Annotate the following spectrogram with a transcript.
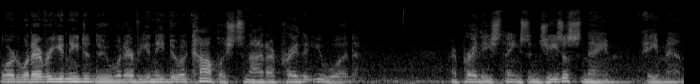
Lord, whatever you need to do, whatever you need to accomplish tonight, I pray that you would. I pray these things in Jesus' name. Amen.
